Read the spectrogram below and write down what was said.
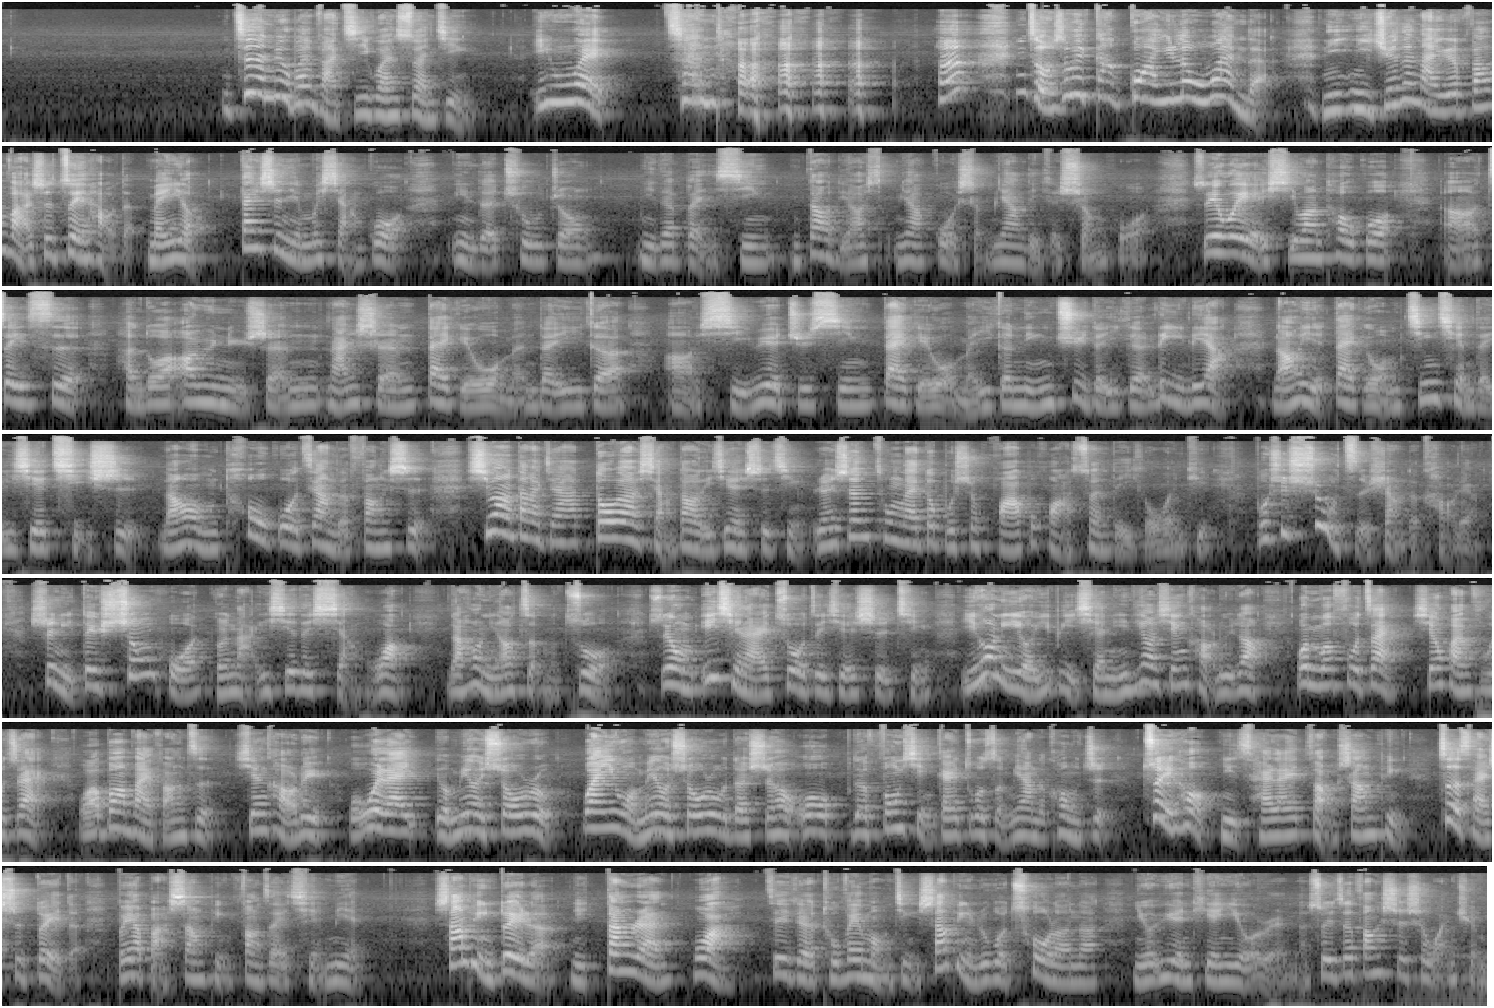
你真的没有办法机关算尽，因为真的。你总是会挂挂一漏万的，你你觉得哪一个方法是最好的？没有，但是你有没有想过你的初衷？你的本心，你到底要什么要过什么样的一个生活？所以我也希望透过、呃、这一次很多奥运女神男神带给我们的一个啊、呃、喜悦之心，带给我们一个凝聚的一个力量，然后也带给我们金钱的一些启示。然后我们透过这样的方式，希望大家都要想到一件事情：人生从来都不是划不划算的一个问题，不是数字上的考量，是你对生活有哪一些的想望，然后你要怎么做。所以我们一起来做这些事情。以后你有一笔钱，你一定要先考虑到我有没有负债，先还负债。我要不要买房子，先考虑我未来有没有收入。万一我没有收入的时候，我的风险该做怎么样的控制？最后你才来找商品，这才是对的。不要把商品放在前面。商品对了，你当然哇，这个突飞猛进。商品如果错了呢，你又怨天尤人了。所以这方式是完全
